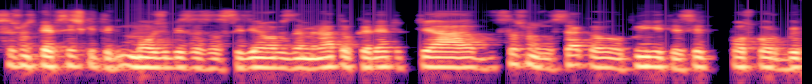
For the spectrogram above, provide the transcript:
всъщност те всичките, може би, са с един общ знаменател, където тя, всъщност, във всяка от книгите си, по-скоро бих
